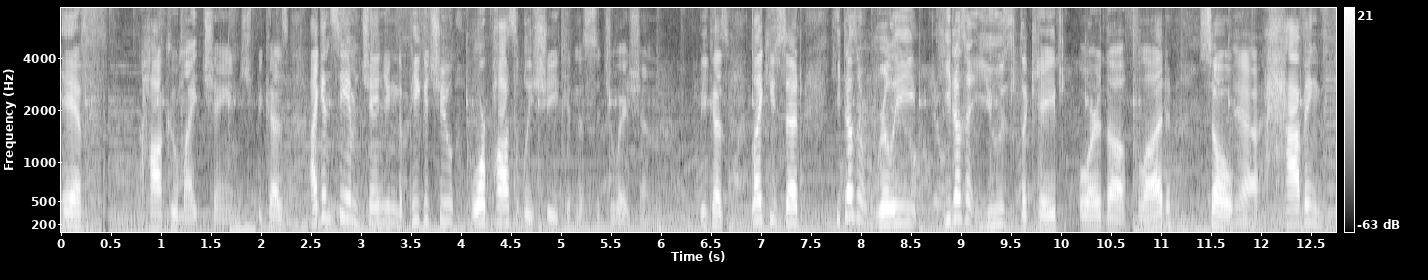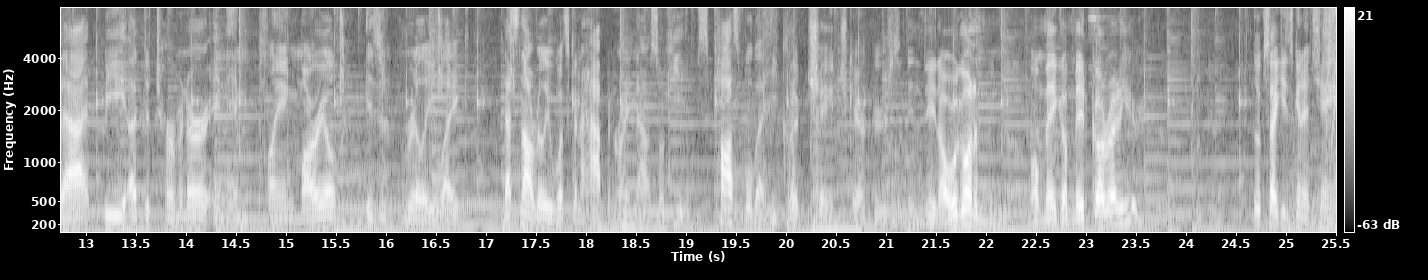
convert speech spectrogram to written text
if Haku might change because I can see him changing the Pikachu or possibly Sheik in this situation. Because, like you said, he doesn't really, he doesn't use the cape or the flood. So Yeah. having that be a determiner in him playing Mario isn't really like, that's not really what's going to happen right now. So he, it's possible that he could change characters. Indeed. Oh, we're going to Omega Midgar right here? Looks like he's going to change.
